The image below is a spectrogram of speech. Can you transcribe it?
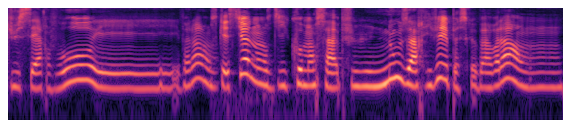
du cerveau et voilà, on se questionne, on se dit comment ça a pu nous arriver parce que bah voilà, on,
